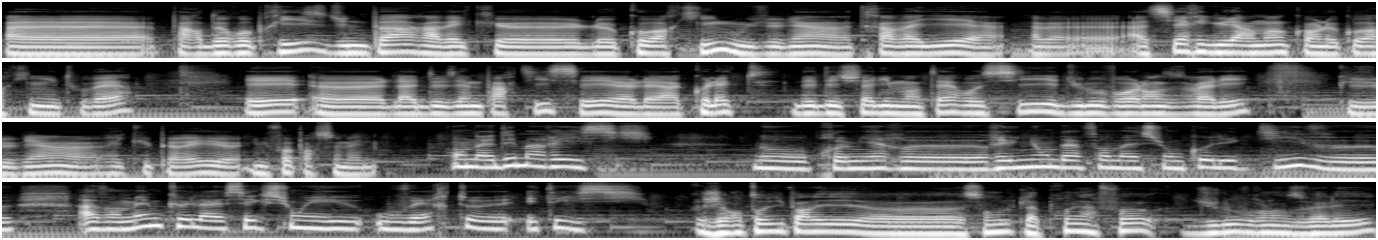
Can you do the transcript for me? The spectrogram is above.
par deux reprises. D'une part avec euh, le coworking où je viens travailler assez régulièrement quand le coworking est ouvert. Et euh, la deuxième partie, c'est euh, la collecte des déchets alimentaires aussi du Louvre-Lens-Vallée que je viens euh, récupérer une fois par semaine. On a démarré ici. Nos premières euh, réunions d'information collective, euh, avant même que la section est ouverte, euh, étaient ici. J'ai entendu parler euh, sans doute la première fois du Louvre-Lens-Vallée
